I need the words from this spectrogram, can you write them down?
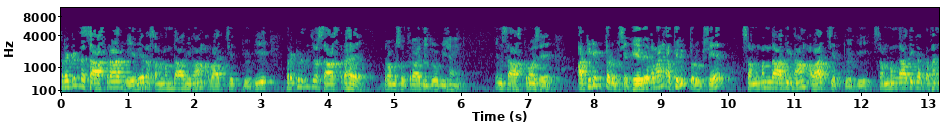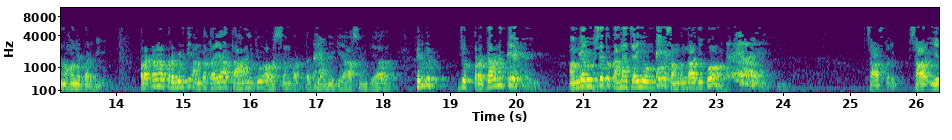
प्रकृत शास्त्राद भेदे न संबंधादि नाम अवाच्यत्व भी प्रकृत जो शास्त्र है ब्रह्मसूत्र आदि जो भी हैं, इन शास्त्रों से अतिरिक्त रूप से भेदे न माने अतिरिक्त रूप से संबंधादि नाम अवाच्यत्व भी संबंधादि का कथन न होने पर भी। प्रकरण प्रवृत्ति अंगतया तानी तो अवश्यम वक्तव्यानी की फिर भी जो प्रकरण के अंग रूप से तो कहना चाहिए उनको, संबंधादि को? शास्त्र ये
